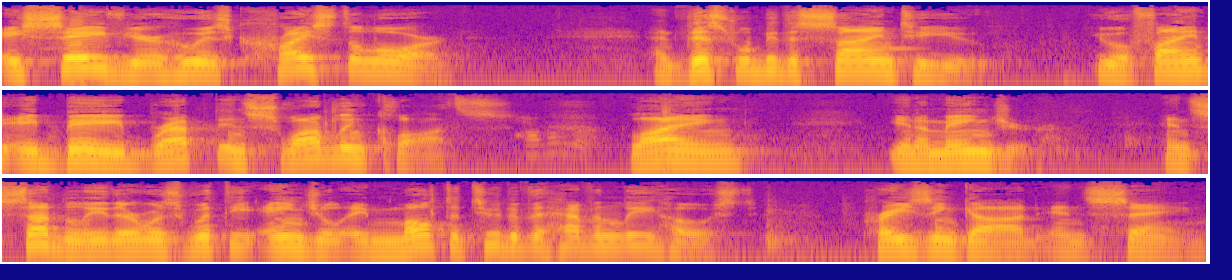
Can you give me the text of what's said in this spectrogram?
a Savior who is Christ the Lord. And this will be the sign to you. You will find a babe wrapped in swaddling cloths, lying in a manger. And suddenly there was with the angel a multitude of the heavenly host, praising God and saying,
